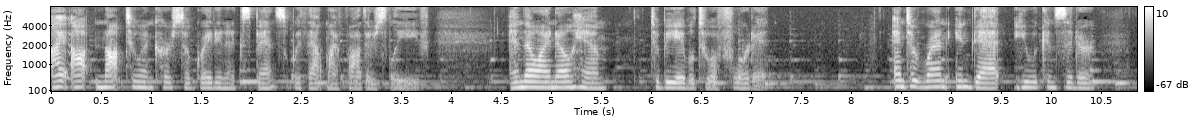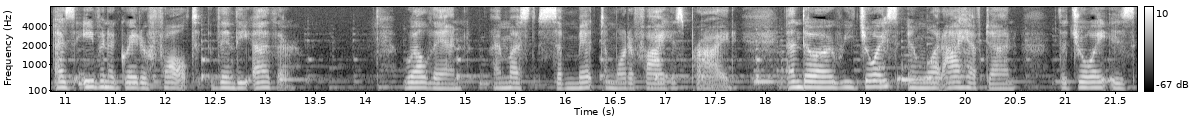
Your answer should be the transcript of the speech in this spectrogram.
I ought not to incur so great an expense without my father's leave, and though I know him to be able to afford it. And to run in debt he would consider as even a greater fault than the other. Well, then, I must submit to mortify his pride, and though I rejoice in what I have done, the joy is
